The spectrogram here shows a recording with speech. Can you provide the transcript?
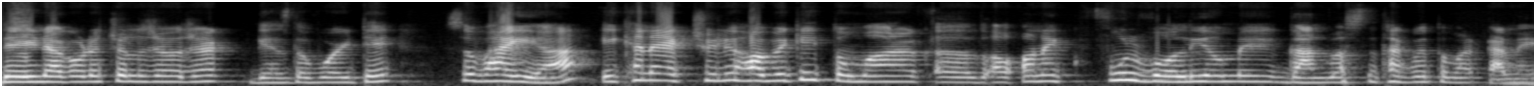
দেরি না করে চলে যাওয়া যাক গেস দ্য ওয়ার্ডে সো ভাইয়া এখানে অ্যাকচুয়ালি হবে কি তোমার অনেক ফুল ভলিউমে গান বাজতে থাকবে তোমার কানে।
